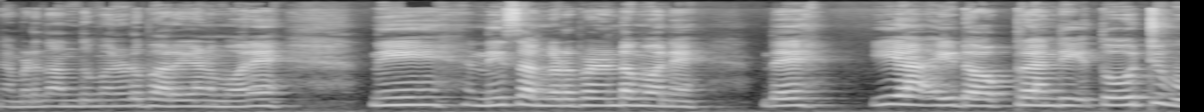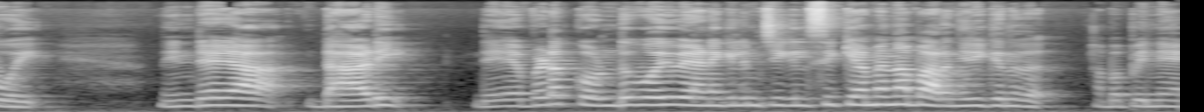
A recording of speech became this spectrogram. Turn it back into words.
നമ്മുടെ നന്ദുമോനോട് പറയണം മോനെ നീ നീ സങ്കടപ്പെടേണ്ട മോനെ. ദേ ഈ ഈ ഡോക്ടർ ആന്റി തോറ്റുപോയി. നിന്റെ ഡാഡി ദേ എവിടെ കൊണ്ടുപോയി വേണമെങ്കിലും ചികിത്സിക്കാമെന്നാണ് പറഞ്ഞിരിക്കുന്നത്. അപ്പോൾ പിന്നെ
